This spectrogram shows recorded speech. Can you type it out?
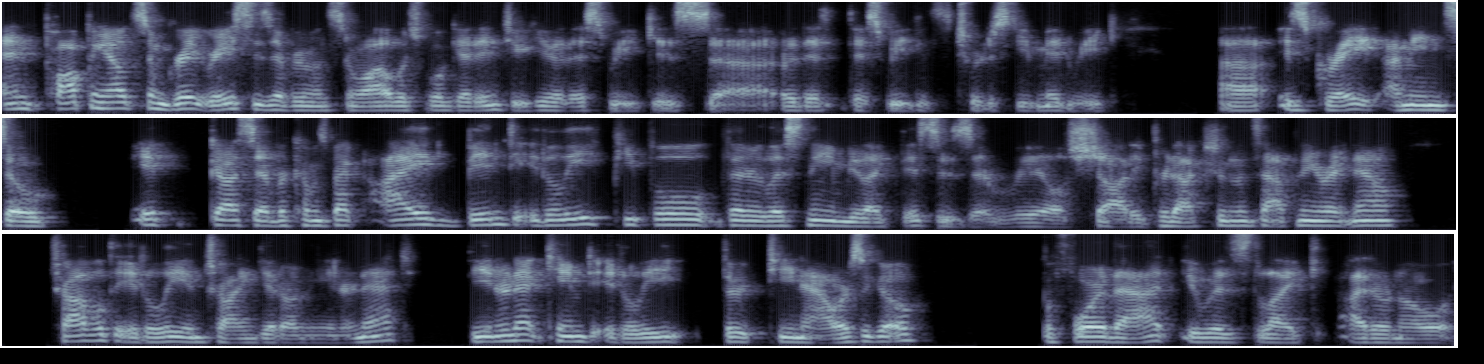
and popping out some great races every once in a while, which we'll get into here this week is uh, or this this week it's Tour de Ski midweek uh, is great. I mean, so if Gus ever comes back, I've been to Italy. People that are listening and be like, "This is a real shoddy production that's happening right now." Travel to Italy and try and get on the internet. The internet came to Italy 13 hours ago. Before that, it was like I don't know,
